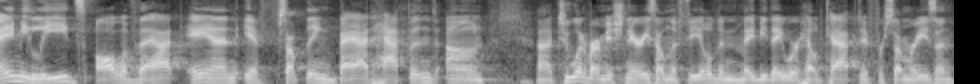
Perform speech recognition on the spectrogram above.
Amy leads all of that. And if something bad happened on uh, to one of our missionaries on the field, and maybe they were held captive for some reason,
